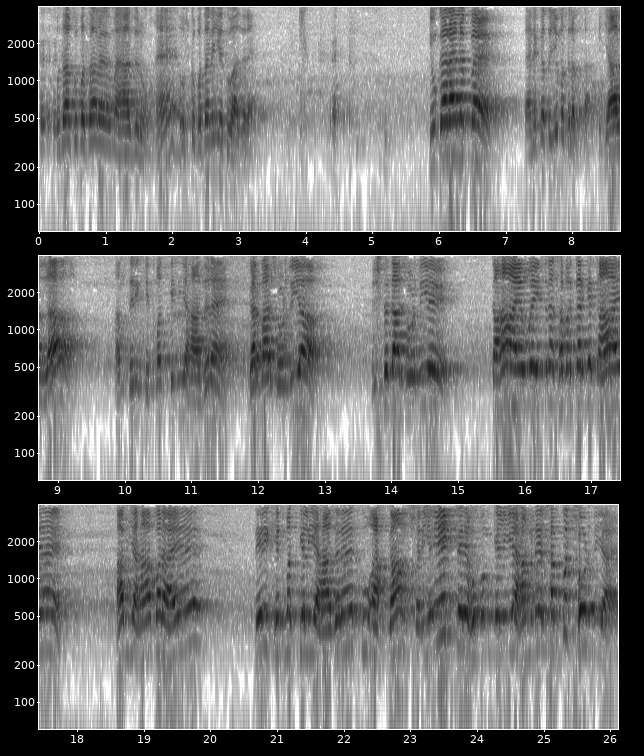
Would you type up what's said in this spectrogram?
خدا کو بتا رہا ہے، میں حاضر ہوں، ہیں؟ اس کو پتا نہیں ہے تو حاضر ہے۔ کیوں کہہ رہا ہے لبیک؟ میں نے کہا تو یہ مطلب تھا کہ یا اللہ ہم تیری خدمت کے لیے حاضر ہیں۔ گھر بار چھوڑ دیا۔ رشتے دار چھوڑ دیے۔ کہاں آئے ہوئے؟ اتنا سفر کر کے کہاں آئے ہیں؟ اب یہاں پر آئے ہیں۔ تیری خدمت کے لیے حاضر ہے تو احکام شریعت، ایک تیرے حکم کے لیے ہم نے سب کچھ چھوڑ دیا ہے۔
